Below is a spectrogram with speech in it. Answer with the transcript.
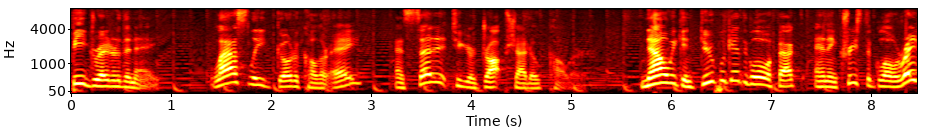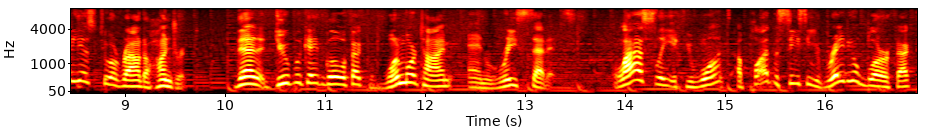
B greater than A. Lastly, go to color A and set it to your drop shadow color. Now we can duplicate the glow effect and increase the glow radius to around 100. Then duplicate the glow effect one more time and reset it. Lastly, if you want, apply the CC radial blur effect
